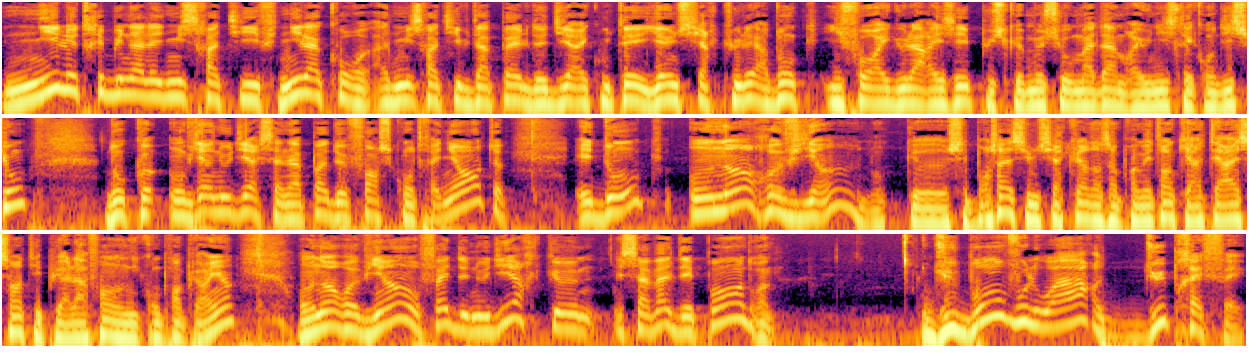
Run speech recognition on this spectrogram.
ni le tribunal administratif, ni la cour administrative d'appel de dire écoutez, il y a une circulaire, donc il faut régulariser puisque monsieur ou madame réunissent les conditions. Donc on vient nous dire que ça n'a pas de force contraignante, et donc on en revient. Donc euh, c'est pour ça c'est une circulaire dans un premier temps qui est intéressante, et puis à la fin on n'y comprend plus rien. On en revient au fait de nous dire que ça va dépendre du bon vouloir du préfet.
